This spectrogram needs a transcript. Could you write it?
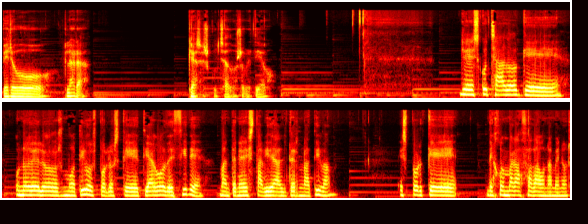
Pero, Clara, ¿qué has escuchado sobre Tiago? Yo he escuchado que uno de los motivos por los que Tiago decide mantener esta vida alternativa es porque dejó embarazada a una menor.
